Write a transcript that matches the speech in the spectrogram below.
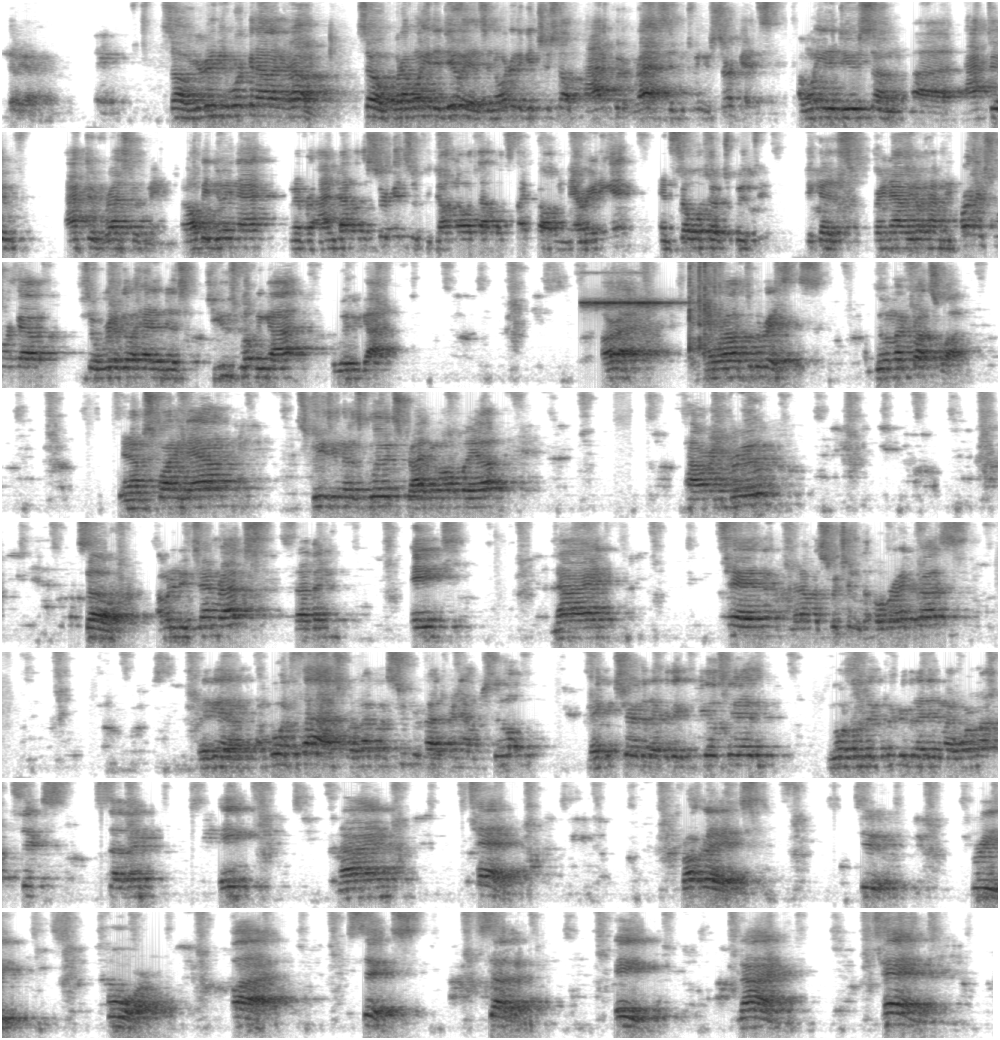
there we go. So you're going to be working out on your own. So what I want you to do is, in order to get yourself adequate rest in between your circuits, I want you to do some uh, active active rest with me. And I'll be doing that whenever I'm done with the circuit. So if you don't know what that looks like, I'll be narrating it, and so will Coach Bootsy. Because right now we don't have any partners to work out, so we're gonna go ahead and just use what we got the way we got it. All right, and we're off to the races. I'm doing my front squat. And I'm squatting down, squeezing those glutes, driving all the way up, powering through. So I'm gonna do 10 reps, seven, eight, nine, 10, and then I'm gonna switch into the overhead press. And again, I'm, I'm going fast, but I'm not going super fast right now. I'm still making sure that everything feels good. I'm going a little bit quicker than I did in my warm-up. Six, seven, eight, nine, ten. Front raise. Two, three, four, five, six, seven, eight, nine, ten.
